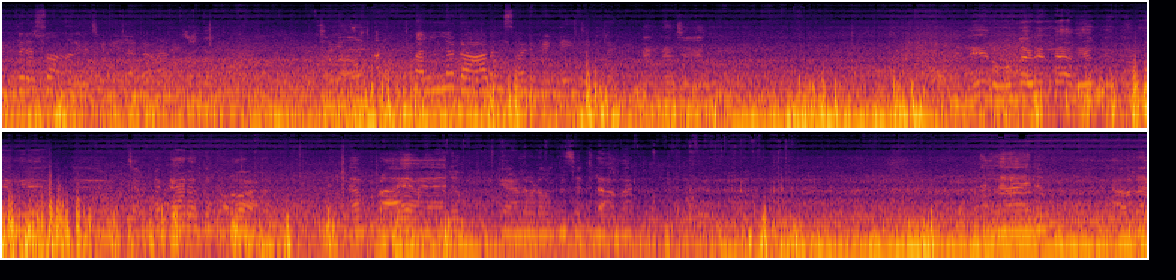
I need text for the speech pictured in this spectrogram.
എന്ത് രസമാണെന്നറിയോ? ചെടിയെല്ലാം ചേട്ടാ, നല്ല ഗാർഡൻസ് ആയിട്ട് മെയിന്റെയിൻ ചെയ്യുന്നത് പിന്നെ ചെയ്യുന്നു പിന്നെ ഈ റോഡിലൊക്കെ അധികം ചെറുപ്പക്കാരൊന്നും കുറവാണ്. എല്ലാം പ്രായമായാലും ഒക്കെയാണ് ഇവിടെ വന്ന് സെറ്റിൽ ആവുന്നത്. എല്ലാവരും അവരുടെ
